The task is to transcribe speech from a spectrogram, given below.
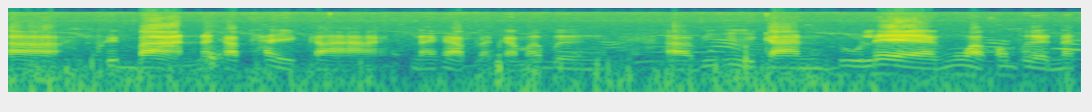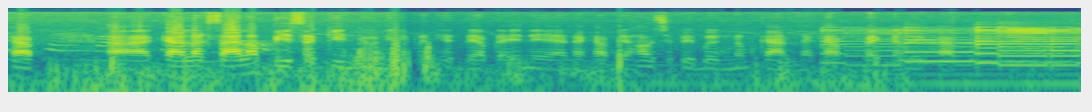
อ่าพื้นบ้านนะครับไทยกลางนะครับ แล้วก็มาเบิ่งวิธีการดูแลงัวของเพิ่นนะครับการรักษาลับปีสกินอยู่นี่เพิ่นเฮ็ดแบบใดแน่นะครับเดี๋ยวเราจะไปเบิ่งน้กันนะครับไปกันเลยครับ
